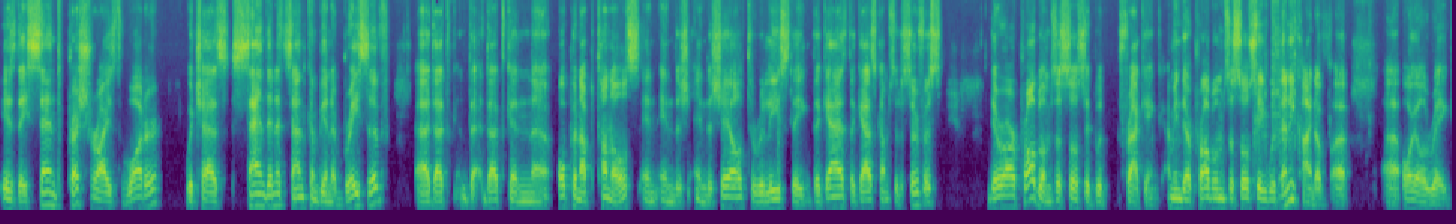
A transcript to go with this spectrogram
is they send pressurized water which has sand in it. Sand can be an abrasive uh, that, that, that can uh, open up tunnels in in the in the shale to release the the gas. The gas comes to the surface. There are problems associated with fracking. I mean, there are problems associated with any kind of uh, uh oil rig,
